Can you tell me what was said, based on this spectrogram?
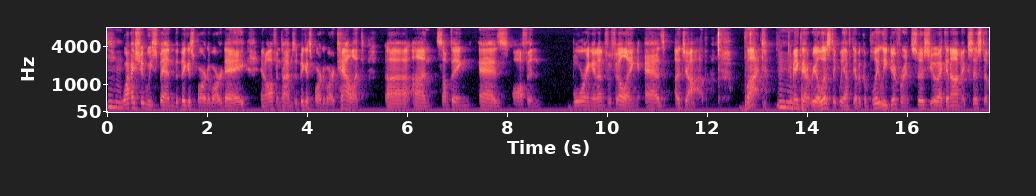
Mm-hmm. Why should we spend the biggest part of our day and oftentimes the biggest part of our talent uh, on something as often boring and unfulfilling as a job. But mm-hmm. to make that realistic, we have to have a completely different socioeconomic system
